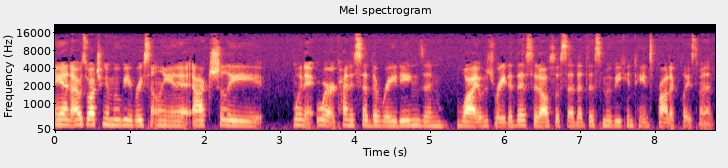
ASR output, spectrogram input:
And I was watching a movie recently, and it actually when it where it kind of said the ratings and why it was rated this, it also said that this movie contains product placement.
